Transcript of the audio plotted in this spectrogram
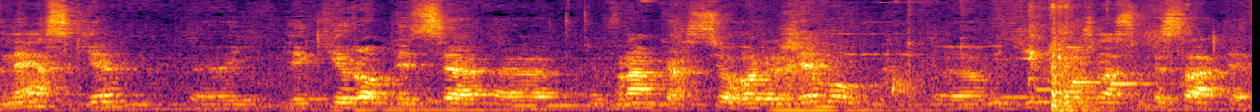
Внески, які робляться в рамках цього режиму, їх можна списати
